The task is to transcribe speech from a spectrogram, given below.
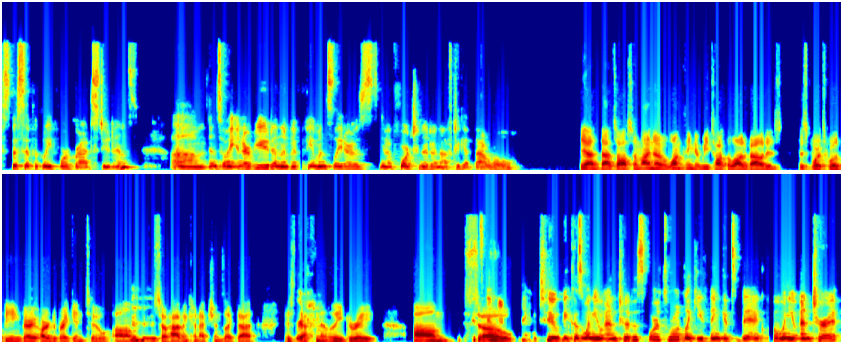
specifically for grad students. Um, and so I interviewed, and then a few months later, I was, you know, fortunate enough to get that role. Yeah, that's awesome. I know one thing that we talk a lot about is the sports world being very hard to break into. Um, mm-hmm. So having connections like that is definitely great. Um, it's so too, because when you enter the sports world, like you think it's big, but when you enter it,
